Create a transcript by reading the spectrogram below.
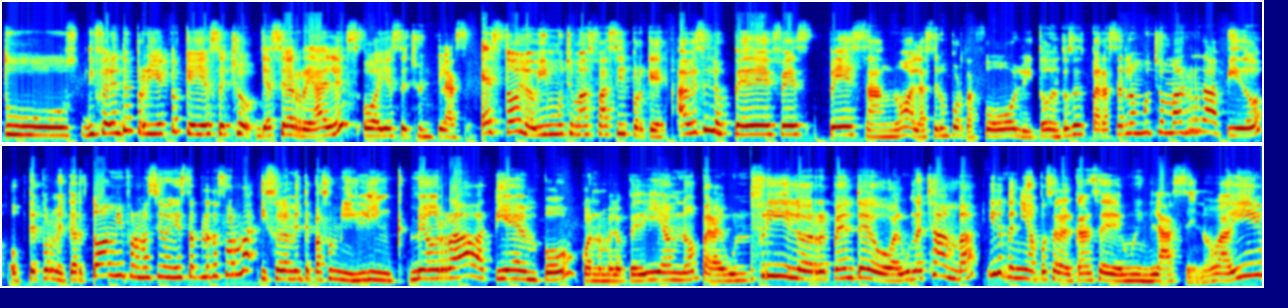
tus diferentes proyectos que hayas hecho, ya sea reales o hayas hecho en clase. Esto lo vi mucho más fácil porque a veces los PDFs pesan, ¿no? Al hacer un portafolio y todo. Entonces, para hacerlo mucho más rápido, opté por meter toda mi información en esta plataforma y solamente paso mi link. Me ahorraba tiempo cuando me lo pedían, ¿no? Para algún frilo de repente o alguna chamba y lo tenía pues al alcance de un enlace, ¿no? Ahí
